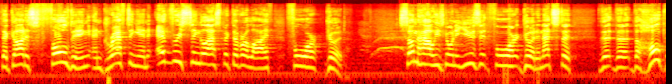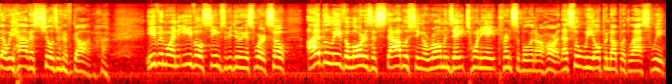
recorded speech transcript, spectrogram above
that God is folding and grafting in every single aspect of our life for good. Somehow He's going to use it for good. And that's the, the, the, the hope that we have as children of God. Even when evil seems to be doing its work. So I believe the Lord is establishing a Romans 8:28 principle in our heart. That's what we opened up with last week.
